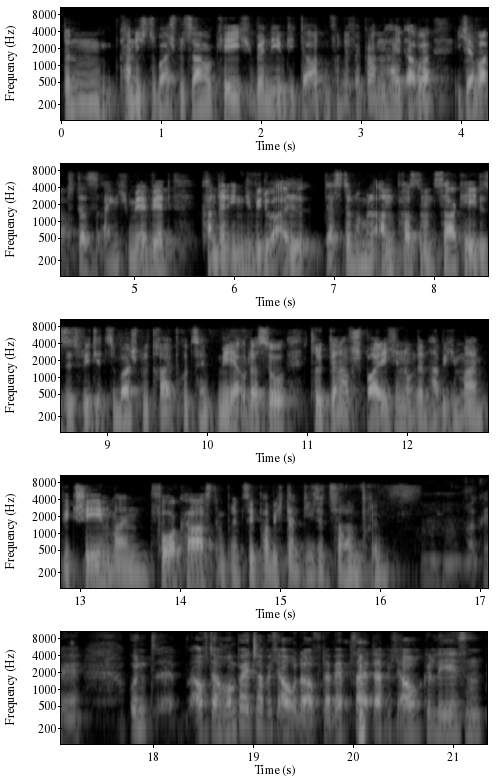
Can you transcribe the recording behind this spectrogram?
dann kann ich zum Beispiel sagen, okay, ich übernehme die Daten von der Vergangenheit, aber ich erwarte, dass es eigentlich mehr wird, kann dann individuell das dann nochmal anpassen und sage, hey, das ist, wird jetzt zum Beispiel drei Prozent mehr oder so, drücke dann auf Speichern und dann habe ich in meinem Budget, in meinem Forecast im Prinzip habe ich dann diese Zahlen drin. Mhm, okay. Und äh, auf der Homepage habe ich auch, oder auf der Webseite habe ich auch gelesen,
